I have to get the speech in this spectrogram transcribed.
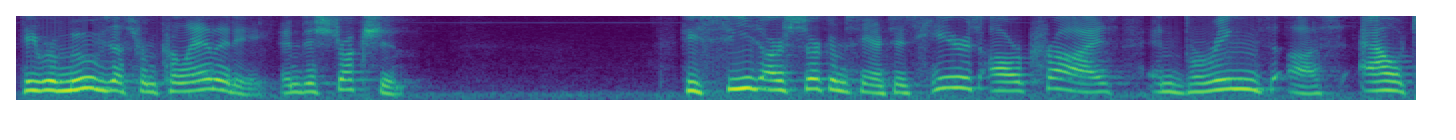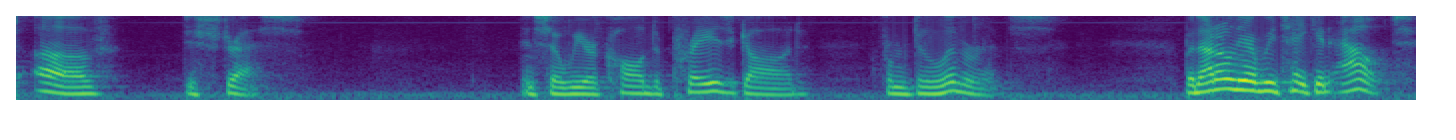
He removes us from calamity and destruction. He sees our circumstances, hears our cries, and brings us out of distress. And so we are called to praise God from deliverance. But not only are we taken out,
